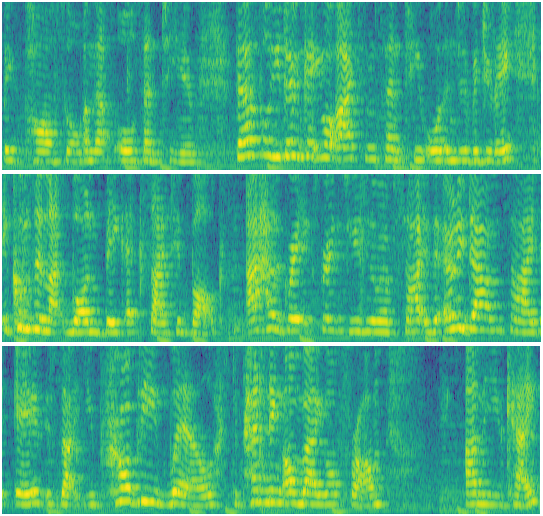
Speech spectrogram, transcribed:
big parcel and that's all sent to you. Therefore you don't get your items sent to you all individually. It comes in like one big exciting box. I had a great experience using the website. The only downside is, is that you probably will, depending on where you're from and the UK,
